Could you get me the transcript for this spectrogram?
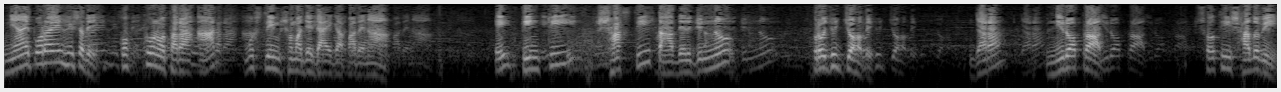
ন্যায়পরায়ণ হিসেবে কখনো তারা আর মুসলিম সমাজে জায়গা পাবে না। এই তিনটি শাস্তি তাদের জন্য প্রযোজ্য হবে। যারা নিরপরাধ, সতী সাধবী,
